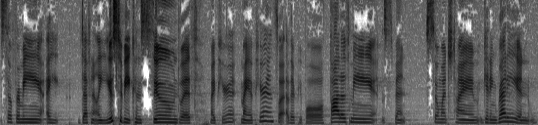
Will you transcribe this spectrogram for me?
so for me, I definitely used to be consumed with my appearance, my appearance, what other people thought of me. Spent so much time getting ready and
